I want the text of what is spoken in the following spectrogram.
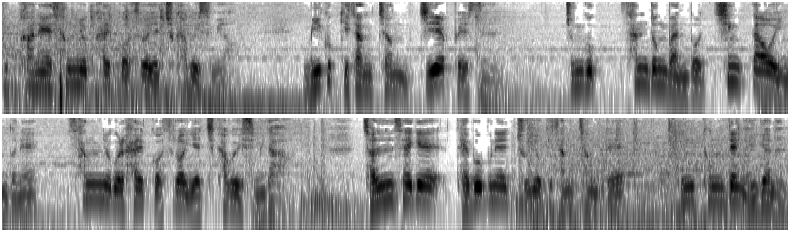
북한에 상륙할 것으로 예측하고 있으며 미국 기상청 GFS는 중국 산둥반도 칭따오 인근에 상륙을 할 것으로 예측하고 있습니다. 전 세계 대부분의 주요 기상청들의 공통된 의견은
